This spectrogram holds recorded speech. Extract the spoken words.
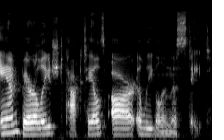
and barrel aged cocktails are illegal in this state.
